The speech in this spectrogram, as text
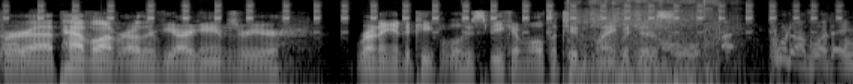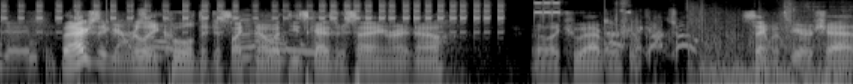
for uh, Pavlov or other VR games where you're running into people who speak a multitude of languages. Bruder. It would actually be really cool to just like know what these guys are saying right now, or like whoever. Same with VR chat.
